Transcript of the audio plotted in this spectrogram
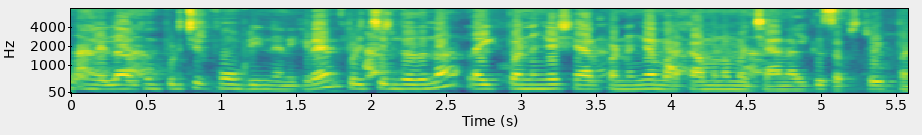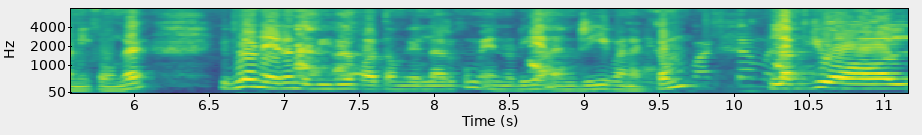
உங்கள் எல்லாருக்கும் பிடிச்சிருக்கும் அப்படின்னு நினைக்கிறேன். பிடிச்சிருந்ததுன்னா லைக் பண்ணுங்கள் ஷேர் பண்ணுங்கள் மறக்காமல் நம்ம சேனலுக்கு சப்ஸ்கிரைப் பண்ணிக்கோங்க. இவ்வளோ நேரம் இந்த வீடியோ பார்த்தவங்க எல்லாருக்கும் என்னுடைய நன்றி வணக்கம். லவ் யூ ஆல்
